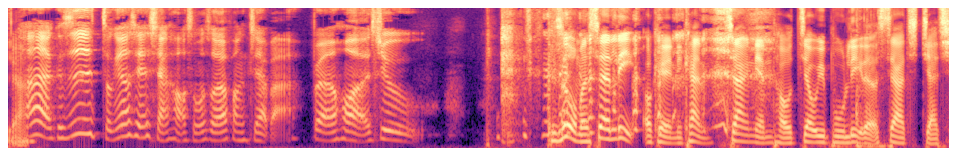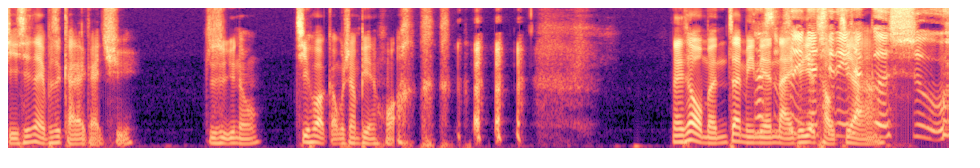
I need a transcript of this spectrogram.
呀、啊，可是总要先想好什么时候要放假吧，不然的话就 可是我们现在立，OK，你看，像年头教育部立了下假期，现在也不是改来改去，就是 you know 计划赶不上变化。那你知道我们在明年哪一个月吵架、啊？下个数？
